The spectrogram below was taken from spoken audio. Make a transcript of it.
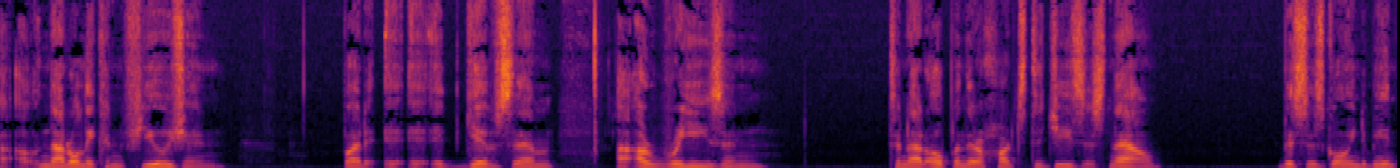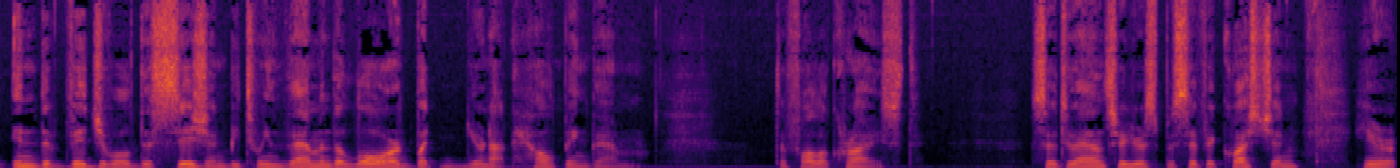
uh, not only confusion, but it, it gives them a, a reason to not open their hearts to Jesus. Now, this is going to be an individual decision between them and the Lord, but you're not helping them to follow Christ. So, to answer your specific question here,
